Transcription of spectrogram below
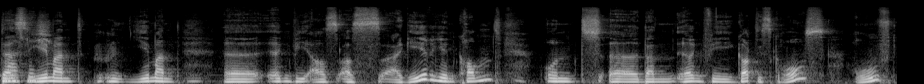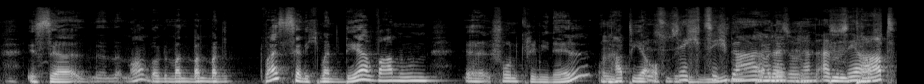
dass jemand, jemand äh, irgendwie aus, aus Algerien kommt und äh, dann irgendwie Gott ist groß ruft, ist ja, äh, man, man, man, weiß es ja nicht. Ich meine, der war nun äh, schon kriminell und hatte ja offensichtlich 60 wieder Mal oder so, also sehr Tat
